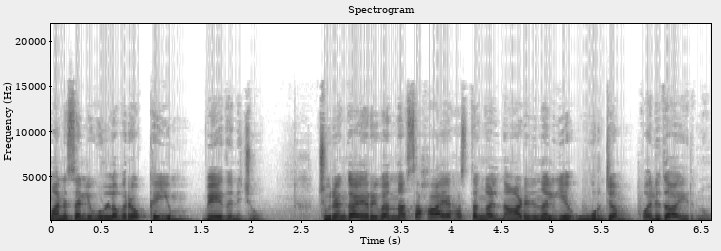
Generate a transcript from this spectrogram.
മനസ്സലിവുള്ളവരൊക്കെയും വേദനിച്ചു. ചുരം കയറി വന്ന സഹായഹസ്തങ്ങൾ നാടിന് നൽകിയ ഊർജം വലുതായിരുന്നു.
